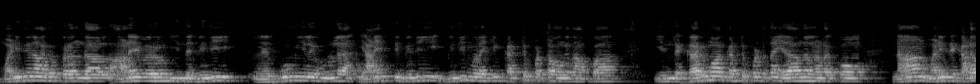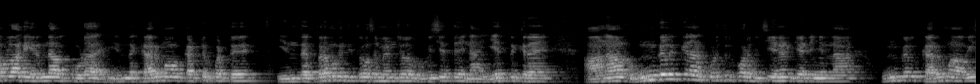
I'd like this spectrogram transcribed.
மனிதனாக பிறந்தால் அனைவரும் இந்த விதி பூமியில் உள்ள அனைத்து விதி விதிமுறைக்கும் கட்டுப்பட்டவங்க தான்ப்பா இந்த கருமா கட்டுப்பட்டு தான் எதாக இருந்தாலும் நடக்கும். நான் மனித கடவுளாக இருந்தால் கூட இந்த கருமாவை கட்டுப்பட்டு இந்த பிரமகதி தோஷம் என்று சொல்ல ஒரு விஷயத்தை நான் ஏற்றுக்கிறேன் ஆனால் உங்களுக்கு நான் கொடுத்துட்டு போகிற விஷயம் என்னன்னு கேட்டிங்கன்னா உங்கள் கருமாவை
